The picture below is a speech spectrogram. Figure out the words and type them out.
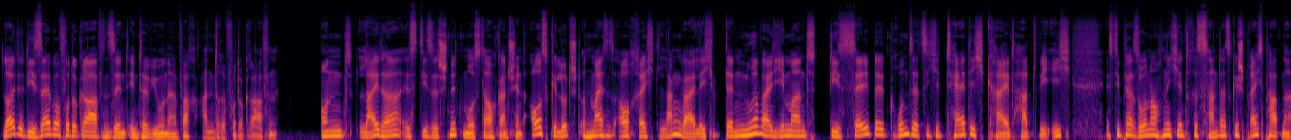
Leute, die selber Fotografen sind, interviewen einfach andere Fotografen. Und leider ist dieses Schnittmuster auch ganz schön ausgelutscht und meistens auch recht langweilig, denn nur weil jemand dieselbe grundsätzliche Tätigkeit hat wie ich, ist die Person auch nicht interessant als Gesprächspartner.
